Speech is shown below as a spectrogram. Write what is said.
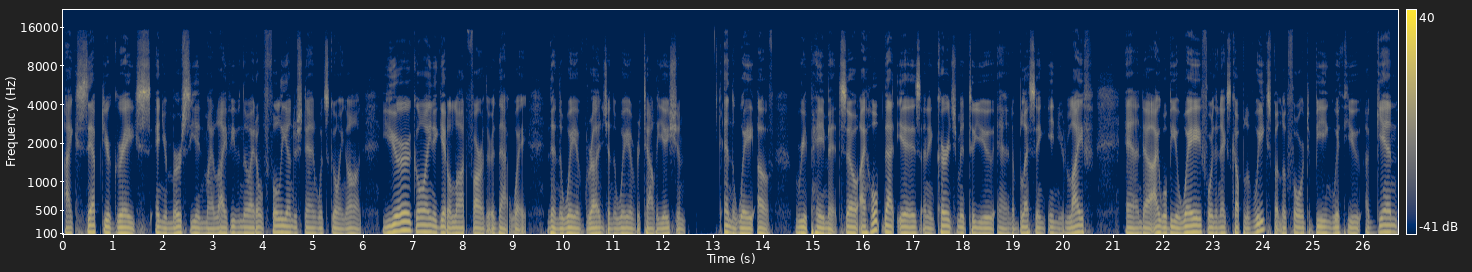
I accept your grace and your mercy in my life even though I don't fully understand what's going on. You're going to get a lot farther that way than the way of grudge and the way of retaliation and the way of repayment. So I hope that is an encouragement to you and a blessing in your life. And uh, I will be away for the next couple of weeks, but look forward to being with you again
